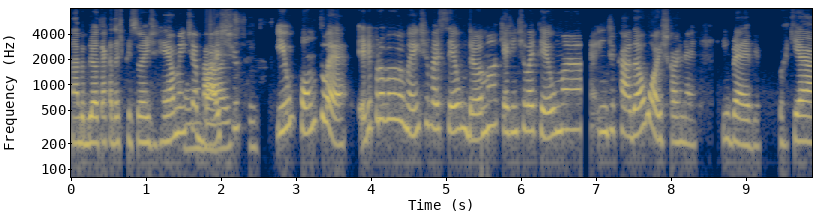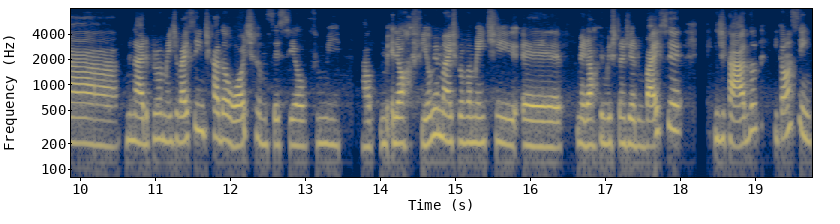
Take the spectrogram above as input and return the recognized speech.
na biblioteca das pessoas realmente é, é baixo. baixo. E um ponto é, ele provavelmente vai ser um drama que a gente vai ter uma indicada ao Oscar, né? Em breve. Porque a Minari provavelmente vai ser indicada ao Oscar, não sei se é o filme melhor filme, mas provavelmente é, melhor filme estrangeiro vai ser indicado. Então, assim,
